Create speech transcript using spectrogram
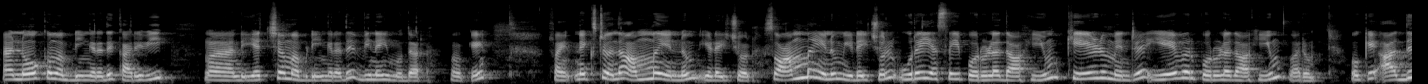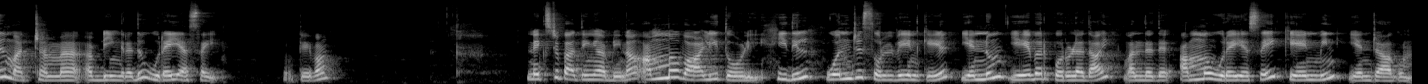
அண்ட் நோக்கம் அப்படிங்கிறது கருவி அண்ட் எச்சம் அப்படிங்கிறது வினை முதற். ஓகே ஃபைன் நெக்ஸ்ட் வந்து அம்மை என்னும் இடைச்சொல். ஸோ அம்மை என்னும் இடைச்சொல் உரையசை பொருளதாகியும் கேளும் என்ற ஏவர் பொருளதாகியும் வரும். ஓகே அது மற்றம்ம அப்படிங்கிறது உரையசை. ஓகேவா நெக்ஸ்ட் பார்த்தீங்க அப்படின்னா அம்ம வாளி தோழி. இதில் ஒன்று சொல்வேன் கேள் என்னும் ஏவர் பொருளதாய் வந்தது. அம்ம உரையசை கேண்மின் என்றாகும்.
